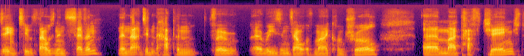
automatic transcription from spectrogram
in 2007 and that didn't happen for uh, reasons out of my control. Um, my path changed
